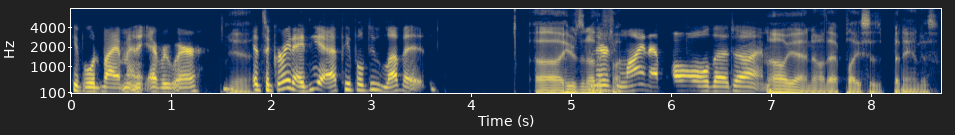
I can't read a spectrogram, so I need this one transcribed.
people would buy them everywhere. Yeah. It's a great idea. People do love it. Uh, here's And another. there's fun- lineup all the time. Oh yeah, no, that place is bananas.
